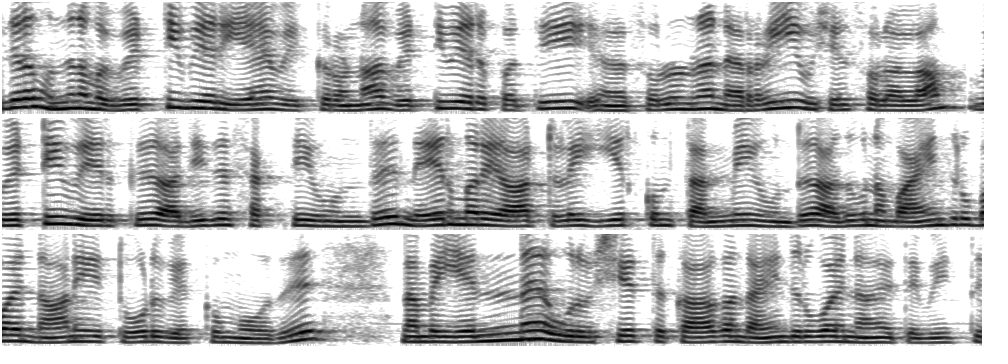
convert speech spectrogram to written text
இதில் வந்து நம்ம வெட்டி வேர் ஏன் வைக்கிறோன்னா வெட்டி வேரை பற்றி சொல்லணும்னா நிறைய விஷயம் சொல்லலாம். வெட்டி வேருக்கு அதீத சக்தி உண்டு. நேர்மறை ஆற்றலை ஈர்க்கும் தன்மை உண்டு. அதுவும் நம்ம ஐந்து ரூபாய் நாணயத்தோடு வைக்கும் போது நம்ம என்ன ஒரு விஷயத்துக்காக அந்த ஐந்து ரூபாய் நாணயத்தை வைத்து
